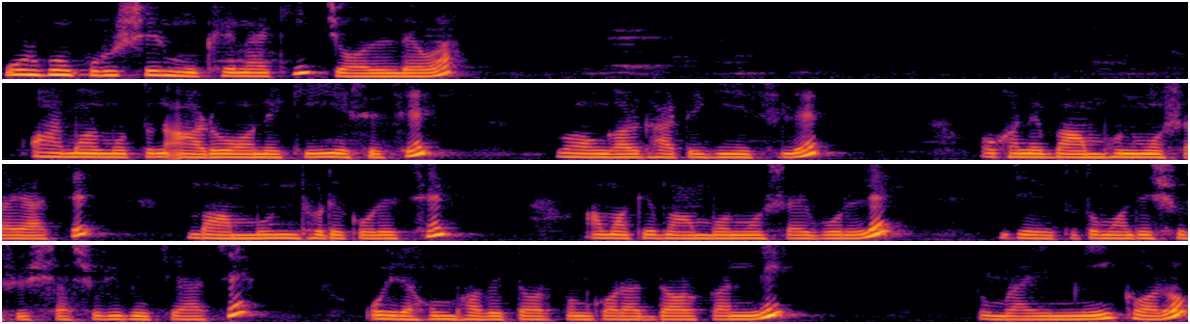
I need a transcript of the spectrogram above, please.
পূর্বপুরুষের মুখে নাকি জল দেওয়া? আমার মতন আরও অনেকেই এসেছেন। গঙ্গার ঘাটে গিয়েছিলেন। ওখানে ব্রাহ্মণ মশাই আছেন, ব্রাহ্মণ ধরে করেছেন। আমাকে ব্রাহ্মণ মশাই বললেন, যেহেতু তোমাদের শ্বশুর শাশুড়ি বেঁচে আছে ওই রকমভাবে তর্পণ করার দরকার নেই। তোমরা এমনিই করো।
